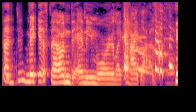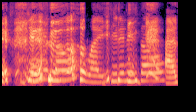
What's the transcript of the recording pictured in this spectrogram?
that didn't make it sound any more like high class. Didn't it though? like Didn't it though? Has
